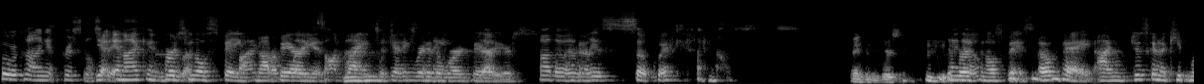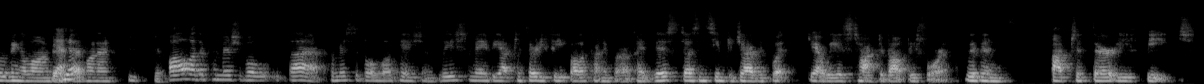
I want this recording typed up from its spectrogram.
But we're calling it personal space. Yeah, space. and I can. do a Personal space, find not replace barriers, on right, mine to we're getting rid of the name. word Yeah. barriers. Although Emily is so quick. I know. Making it busy. I know. Personal space, okay, I'm just gonna keep moving along, because I Yeah. wanna, Yeah. all other permissible, uh, permissible locations, leash may be up to thirty feet while accounting for, okay, this doesn't seem to jive with what, yeah, we just talked about before, within up to thirty feet.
